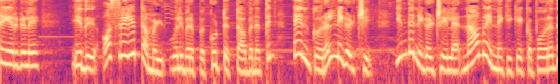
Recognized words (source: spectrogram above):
நேயர்களே. இது ஆஸ்திரேலிய தமிழ் ஒலிபரப்பு கூட்டு தாபனத்தின் என் குரல் நிகழ்ச்சி. இந்த நிகழ்ச்சியில நாம இன்னைக்கு கேட்க போறது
